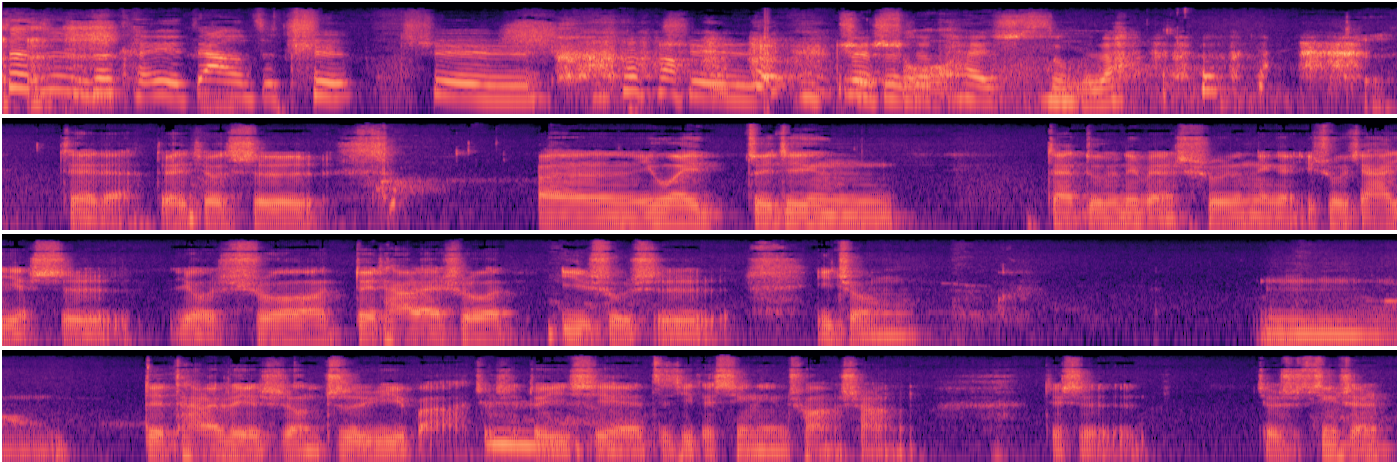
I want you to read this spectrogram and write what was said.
甚至是可以这样子去去 去去说，太俗了。对对的，对，就是，嗯，因为最近在读那本书，那个艺术家也是有说，对他来说，艺术是一种，嗯。对他来说也是种治愈吧，就是对一些自己的心灵创伤，就是就是精神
